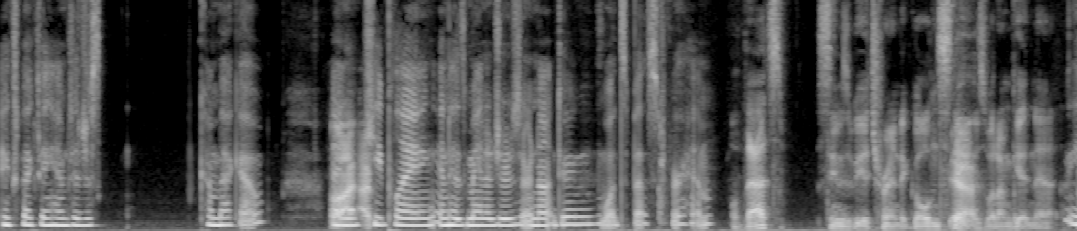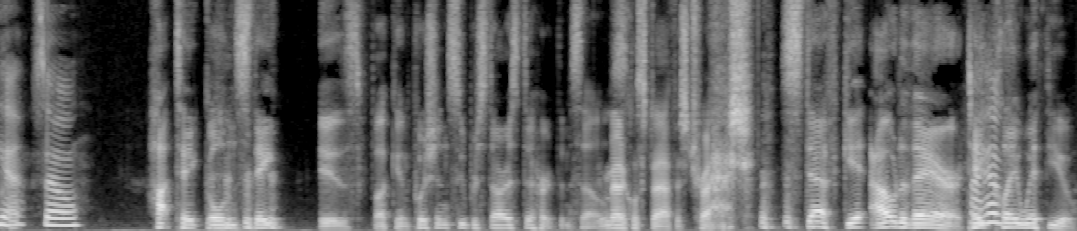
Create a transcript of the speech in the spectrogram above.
expecting him to just come back out Oh, and I- I- keep playing, and his managers are not doing what's best for him. Well, that seems to be a trend at Golden State, Yeah. is what I'm getting at. Yeah, so Hot take: Golden State is fucking pushing superstars to hurt themselves. Your medical staff is trash. Steph, get out of there. Take have- Klay with you.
